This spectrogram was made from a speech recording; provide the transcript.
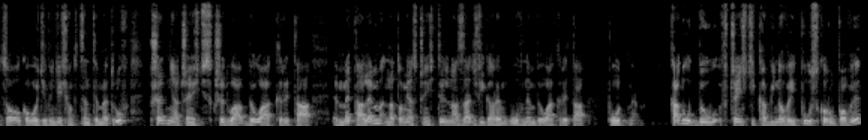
co około 90 cm. Przednia część skrzydła była kryta metalem, natomiast część tylna za dźwigarem głównym była kryta płótnem. Kadłub był w części kabinowej półskorupowy,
